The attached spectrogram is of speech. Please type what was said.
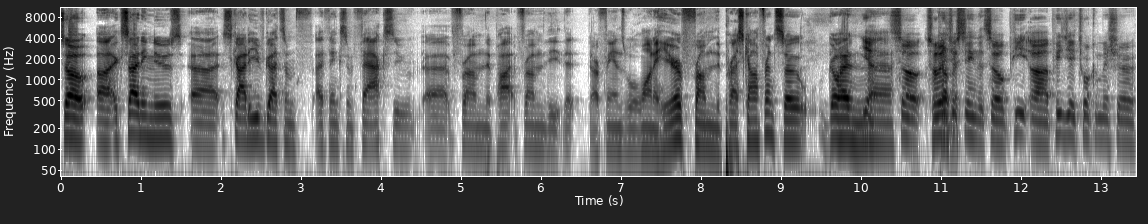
So uh, exciting news, uh, Scotty! You've got some, I think, some facts uh, from the pot from the that our fans will want to hear from the press conference. So go ahead and Yeah. uh, so so it. interesting that so P, uh, PGA Tour Commissioner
